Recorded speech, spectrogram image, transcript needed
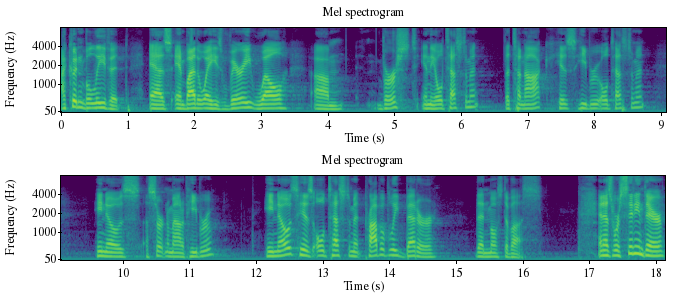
I couldn't believe it as, and by the way, he's very well um, versed in the Old Testament, the Tanakh, his Hebrew Old Testament. He knows a certain amount of Hebrew. He knows his Old Testament probably better than most of us. And as we're sitting there,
